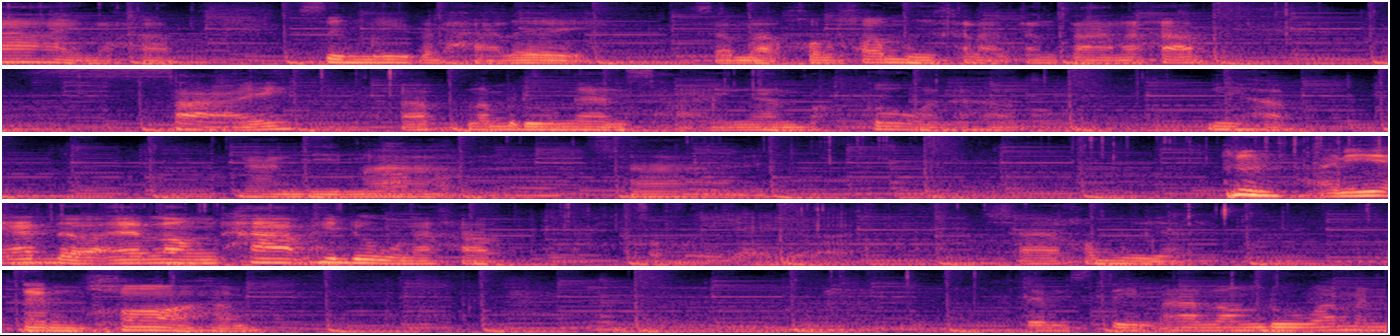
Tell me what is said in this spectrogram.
ได้นะครับ ซึ่งไม่มีปัญหาเลยสำหรับคนข้อมือขนาดต่างๆนะครับ สายครับเรามาดูงานสายงานบักโก้นะครับ นี่ครับ งานดีมาก ใช่ อันนี้แอดเดี๋ยวแอดลองทาบให้ดูนะครับ ช่ข้อมือใหญ่เต็มข้อครับ เต็มสตรีมอะลองดูว่ามัน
